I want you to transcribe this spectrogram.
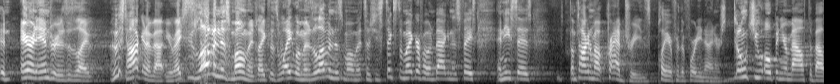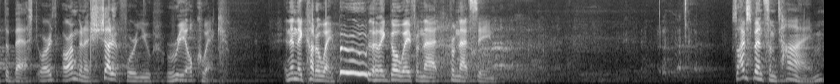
And Erin Andrews is like, Who's talking about you, right? She's loving this moment. Like this white woman is loving this moment. So she sticks the microphone back in his face and he says, I'm talking about Crabtree, this player for the 49ers. Don't you open your mouth about the best, or, or I'm going to shut it for you real quick. And then they cut away. Boo! They go away from that, from that scene. So I've spent some time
